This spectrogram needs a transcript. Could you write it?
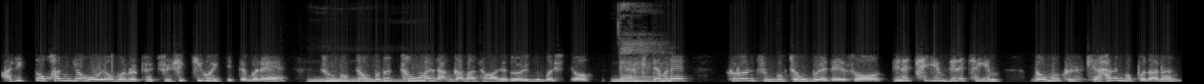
아직도 환경 오염원을 배출시키고 있기 때문에 음. 중국 정부도 정말 난감한 상황에 놓여 있는 것이죠. 네. 그렇기 때문에 그런 중국 정부에 대해서 니네 책임, 니네 책임 너무 그렇게 하는 것보다는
